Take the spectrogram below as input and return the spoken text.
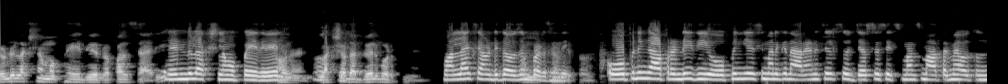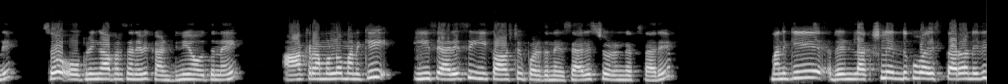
రెండు లక్షల ముప్పై ఐదు వేల రూపాయల సారీ. రెండు లక్షల ముప్పై ఐదు వేలు. లక్ష డెబ్బై వేలు పడుతుంది. వన్ లాక్ సెవెంటీ థౌసండ్ పడుతుంది. ఓపెనింగ్ ఆఫర్ అండి. ఇది ఓపెన్ చేసి మనకి Narayana silks just six months మాత్రమే అవుతుంది. సో ఓపెనింగ్ ఆఫర్స్ అనేవి కంటిన్యూ అవుతున్నాయి. ఆ క్రమంలో మనకి ఈ శారీస్ ఈ కాస్ట్ పడుతున్నాయి. శారీస్ చూడండి ఒకసారి. మనకి రెండు లక్షలు ఎందుకు ఇస్తారు అనేది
